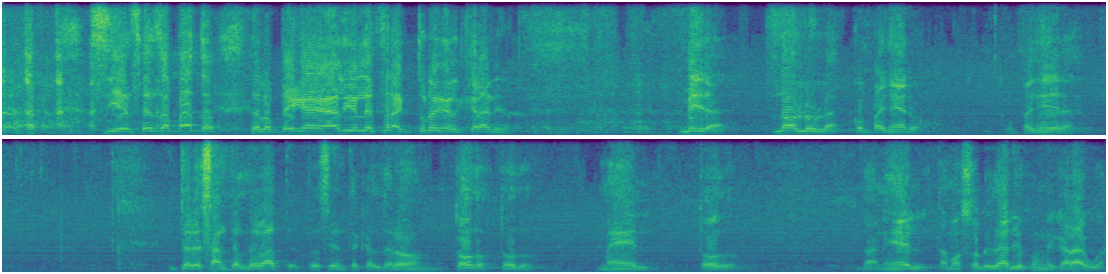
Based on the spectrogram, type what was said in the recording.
si ese zapato se lo pega a alguien le fractura en el cráneo. Mira, no Lula, compañero, compañera. Interesante el debate, presidente Calderón, todo, todo. Mel, todo. Daniel, estamos solidarios con Nicaragua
